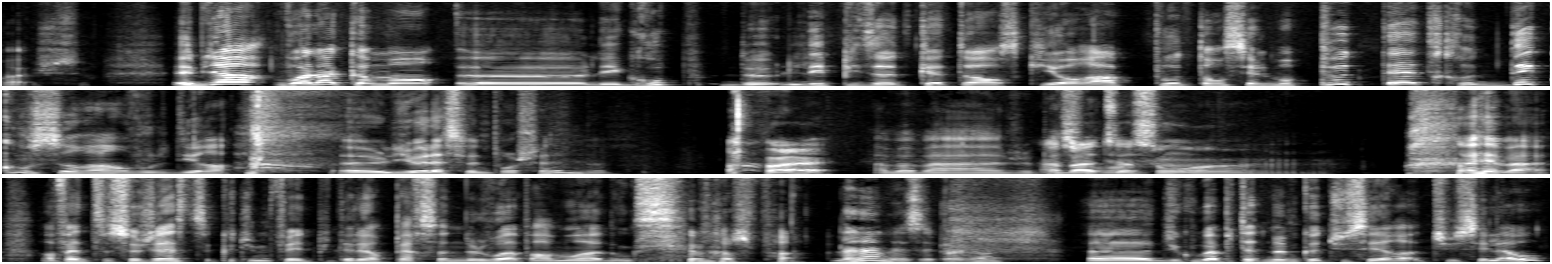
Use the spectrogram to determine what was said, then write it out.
Ouais, je suis sûr. Eh bien, voilà comment euh, les groupes de l'épisode 14, qui aura potentiellement, peut-être, dès qu'on saura, on vous le dira, euh, lieu la semaine prochaine. Ouais. Ah bah, bah je vais pas Ah bah de toute façon. euh, Ouais, bah, en fait, ce geste que tu me fais depuis tout à l'heure, personne ne le voit à part moi, donc ça marche pas. Non, non, mais c'est pas grave. Du coup, bah, peut-être même que tu sais, tu sais là-haut,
